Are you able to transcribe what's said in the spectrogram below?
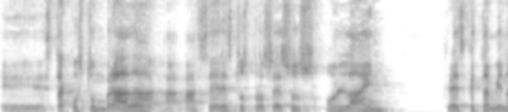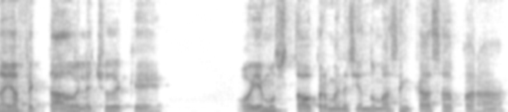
eh, está acostumbrada a, hacer estos procesos online. ¿Crees que también haya afectado el hecho de que hoy hemos estado permaneciendo más en casa para,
